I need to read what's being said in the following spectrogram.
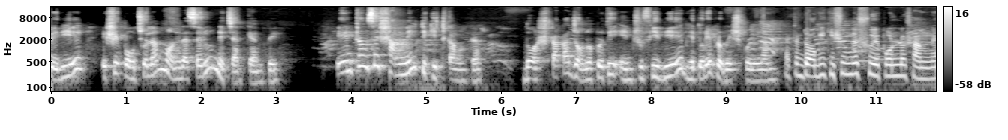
পেরিয়ে এসে পৌঁছলাম মন্দাসেরু নেচার ক্যাম্পে। এন্ট্রান্সের সামনেই টিকিট কাউন্টার। দশ টাকা জনপ্রতি এন্ট্রি ফি দিয়ে ভেতরে প্রবেশ করলাম। একটা ডগি কি সুন্দর শুয়ে পড়ল সামনে।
